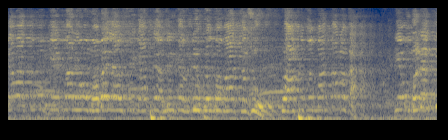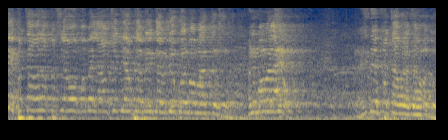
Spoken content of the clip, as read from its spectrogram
પહેલા એમ કે એકવાર એવો મોબાઈલ આવશે કે આપણે અમેરિકા વીડિયો કોલમાં વાત કરશું, તો આપણે કોઈ માનતા નહોતા. એવું બને જ નહીં પચાસ વર્ષ પછી આવો મોબાઈલ આવશે જે આપણે અમેરિકા વીડિયો કોલમાં વાત કરશું. અને મોબાઈલ આવ્યો હજી તો પચાસ જવા દો.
